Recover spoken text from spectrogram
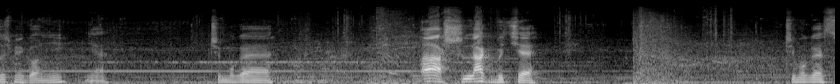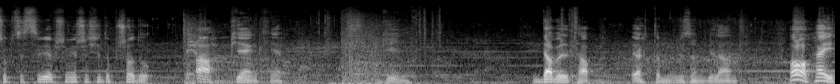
Coś mnie goni? Nie. Czy mogę... A, szlak by cię! Czy mogę sukcesywnie przemieszczać się do przodu? A, pięknie. Gin. Double tap, jak to mówi Zombieland. O, hej!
